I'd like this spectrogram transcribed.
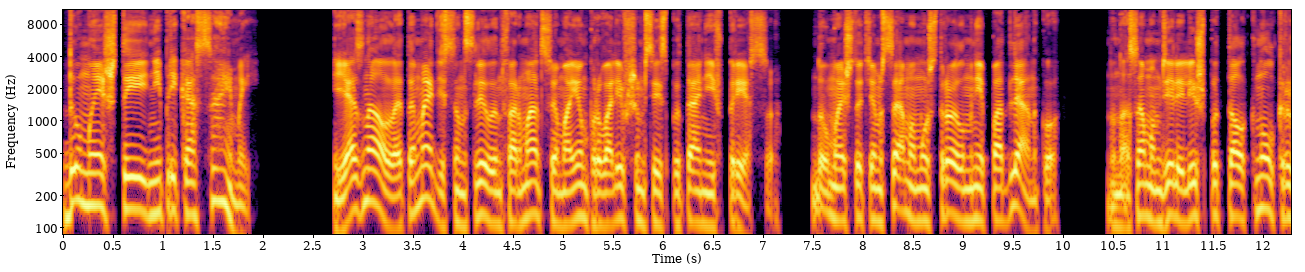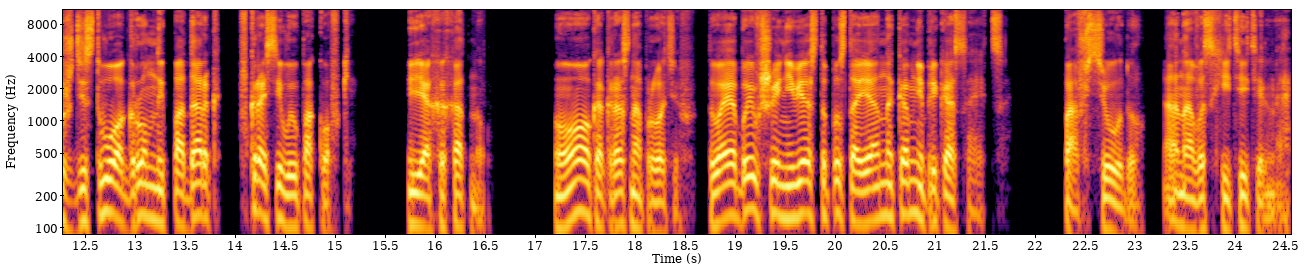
«Думаешь, ты неприкасаемый?» Я знал, это Мэдисон слил информацию о моем провалившемся испытании в прессу, думая, что тем самым устроил мне подлянку, но на самом деле лишь подтолкнул к Рождеству огромный подарок в красивой упаковке. Я хохотнул. «О, как раз напротив. Твоя бывшая невеста постоянно ко мне прикасается. Повсюду. Она восхитительна.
